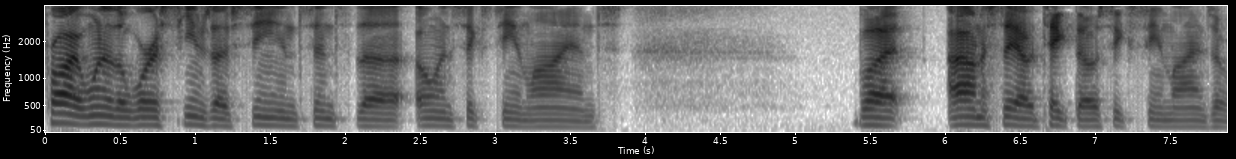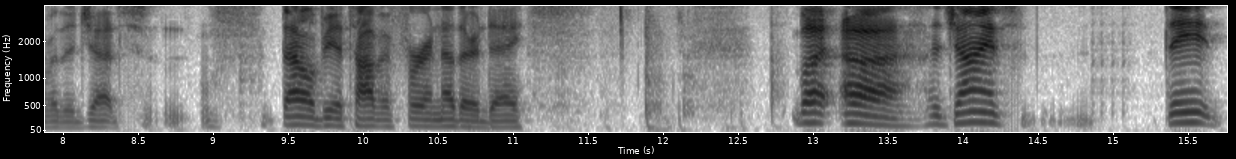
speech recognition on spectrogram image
probably one of the worst teams I've seen since the 0 16 Lions. But I honestly, I would take those 16 Lions over the Jets. That'll be a topic for another day. But uh, the Giants, they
